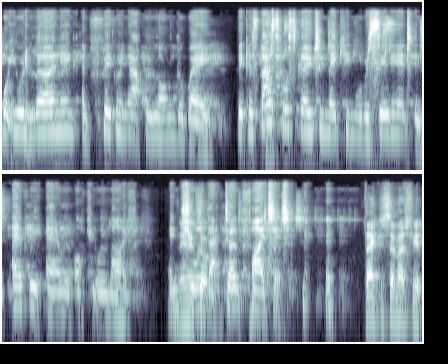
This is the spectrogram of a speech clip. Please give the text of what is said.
what you're learning and figuring out along the way, because that's what's going to make you more resilient in every area of your life. Enjoy that. Don't fight it. Thank you so much for your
